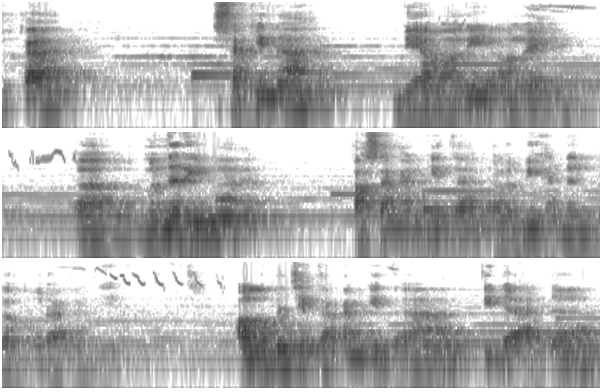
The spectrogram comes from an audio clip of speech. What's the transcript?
Maka sakinah diawali oleh uh, menerima pasangan kita kelebihan dan kekurangannya. Allah menciptakan kita tidak ada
